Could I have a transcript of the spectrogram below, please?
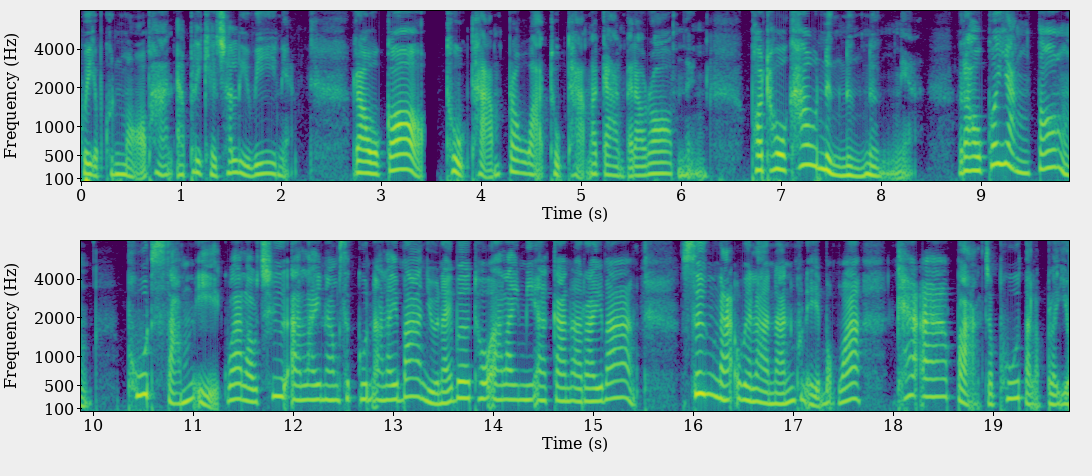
คุยกับคุณหมอผ่านแอปพลิเคชันลีวีเนี่ย เราก็ถูกถามประวัติถูกถามอาการไปแล้วรอบหนึ่ง พอโทรเข้า 111 เนี่ย เราก็ยังต้องพูดซ้ำอีกว่าเราชื่ออะไรนามสกุลอะไรบ้างอยู่ไหนเบอร์โทรอะไรมีอาการอะไรบ้าง ซึ่งณเวลานั้นคุณเอ๋บอกว่า แค่อ้าปากจะพูดแต่ละประโย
